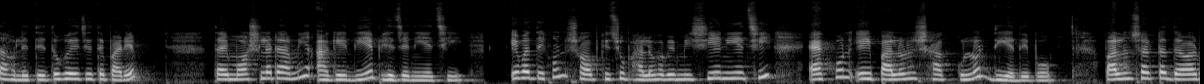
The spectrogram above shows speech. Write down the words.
তাহলে তেতো হয়ে যেতে পারে। তাই মশলাটা আমি আগে দিয়ে ভেজে নিয়েছি। এবার দেখুন সব কিছু ভালোভাবে মিশিয়ে নিয়েছি। এখন এই পালন শাকগুলো দিয়ে দেব। পালন শাকটা দেওয়ার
